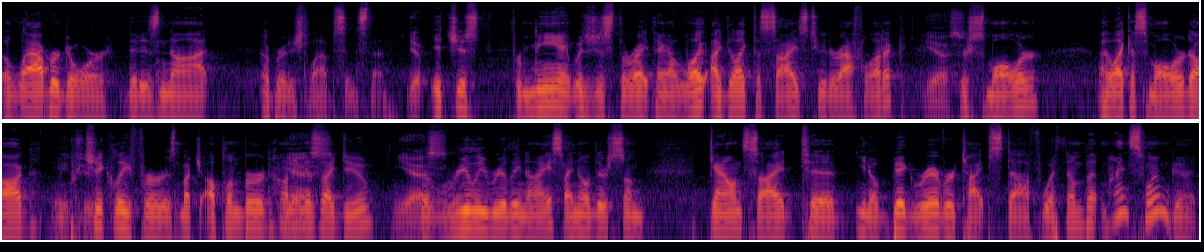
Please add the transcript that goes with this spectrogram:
a Labrador that is not a British Lab since then. Yep. It just for me it was just the right thing. I like I like the size too. They're athletic. Yes. They're smaller. I like a smaller dog, Me too. particularly for as much upland bird hunting Yes. as I do. Yes. They're really really nice. I know there's some downside to you know big river type stuff with them, but mine swim good.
